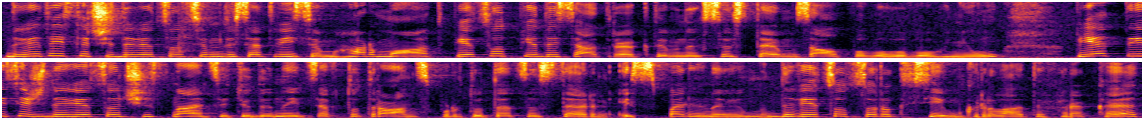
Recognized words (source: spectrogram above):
2978 гармат, 550 реактивних систем залпового вогню, 5916 одиниць автотранспорту та цистерн із спальним, 947 крилатих ракет,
